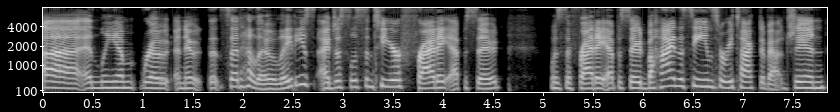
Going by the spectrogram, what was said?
Uh, and Liam wrote a note that said, Hello, ladies. I just listened to your Friday episode. Was the Friday episode behind the scenes where we talked about gin.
